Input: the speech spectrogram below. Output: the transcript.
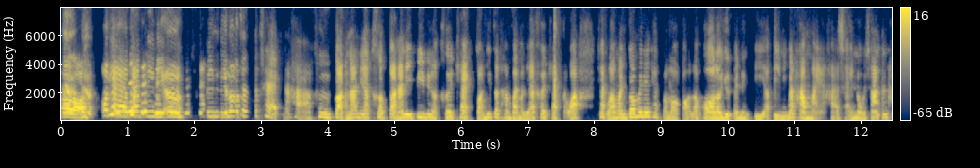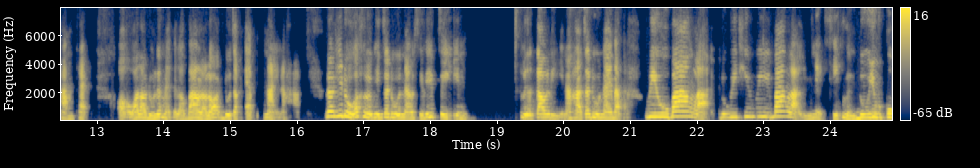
เออเหรอโอเคแทนปีนี้เออ ปีนี้เราจะ track นะคะ คือก่อนหน้านี้เคยก่อนหน้านี้ปีหนึ่งอะเคย track ก่อนที่จะทำไฟมาเรียเคย track แต่ว่า track แล้วมันก็ไม่ได้ track ตลอด แล้วพอเราหยุดไปหนึ่งปีอะปีนี้มาทำใหม่อะค่ะ ใช้ Notion ทำ trackเออว่าเราดูเรื่องไหนไปแล้วบ้างแล้วเราดูจากแอปไหนนะคะ เรื่องที่ดูก็คือพิงจะดูแนวซีรีส์จีน หรือเกาหลีนะคะ จะดูในแอป Viu บ้างละดู WeTV บ้างละหรือเน็ตฟิกหรือดูยูกู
